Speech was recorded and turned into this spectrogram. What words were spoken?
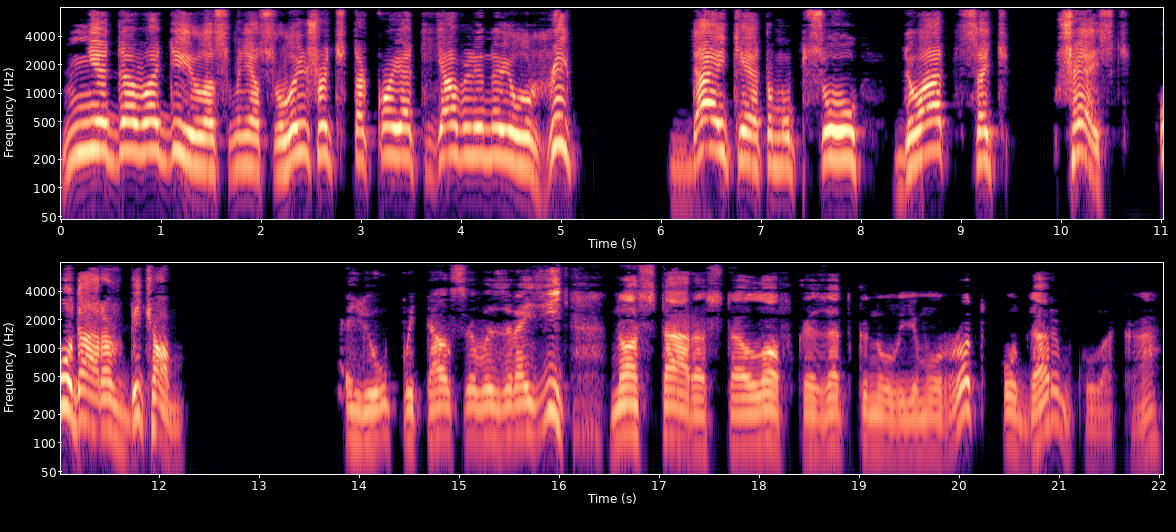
«Не доводилось мне слышать такой отъявленной лжи! Дайте этому псу двадцать шесть ударов бичом!» Лю пытался возразить, но староста ловко заткнул ему рот ударом кулака.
